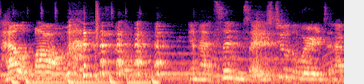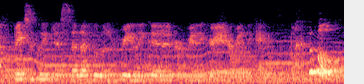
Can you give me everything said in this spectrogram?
hella bomb. In that sentence, I used two of the words, and I basically just said that food was really good, or really great, or really gay. cool.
